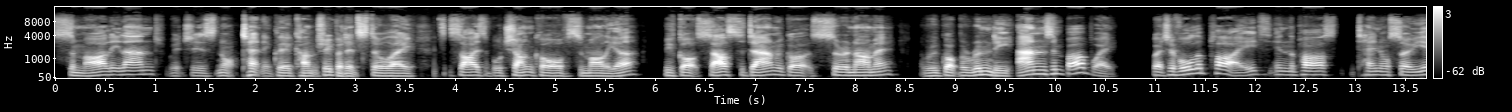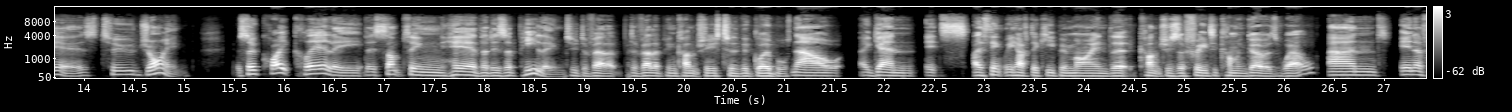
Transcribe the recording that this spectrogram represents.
Somaliland, which is not technically a country, but it's still a sizable chunk of Somalia. We've got South Sudan, we've got Suriname, we've got Burundi and Zimbabwe, which have all applied in the past 10 or so years to join. So quite clearly, there's something here that is appealing to develop developing countries to the global. Now, again, it's I think we have to keep in mind that countries are free to come and go as well. And in a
